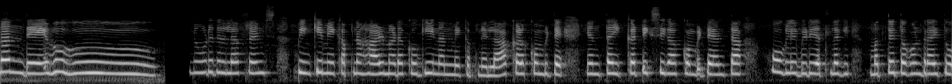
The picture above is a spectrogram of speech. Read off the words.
ನಂದೇ. ಹೂ. ನೋಡಿದ್ರಲ್ಲ ಫ್ರೆಂಡ್ಸ್ ಪಿಂಕಿ ಮೇಕಪ್ನ ಹಾಳು ಮಾಡಕ್ ಹೋಗಿ ನನ್ನ ಮೇಕಪ್ ನೆಲ್ಲ ಕಳ್ಕೊಂಡ್ಬಿಟ್ಟೆ. ಎಂತ ಇಕ್ಕಟ್ಟಿಗೆ ಸಿಗಾಕೊಂಡ್ಬಿಟ್ಟೆ ಅಂತ. ಹೋಗ್ಲಿ ಬಿಡಿ ಅತ್ಲಾಗಿ, ಮತ್ತೆ ತಗೊಂಡ್ರಾಯ್ತು.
